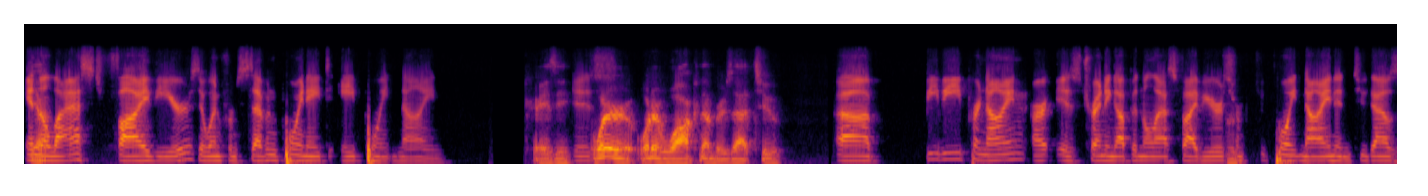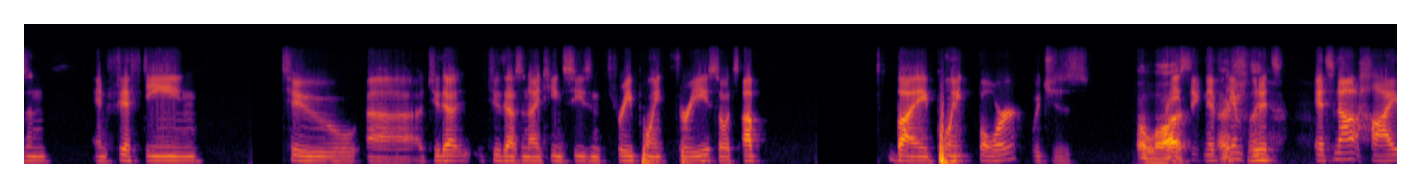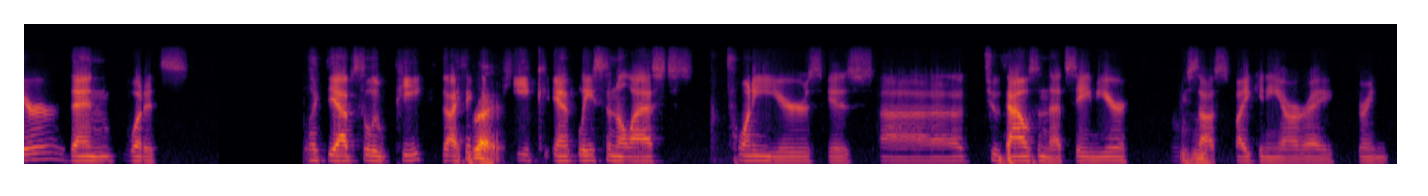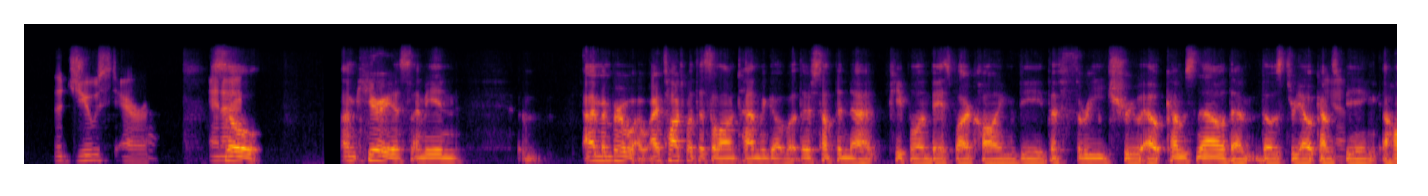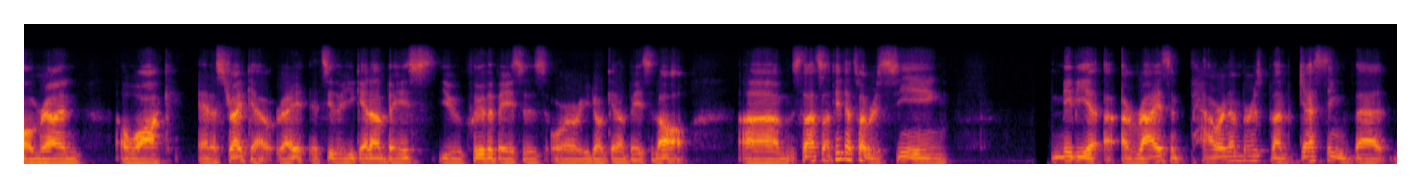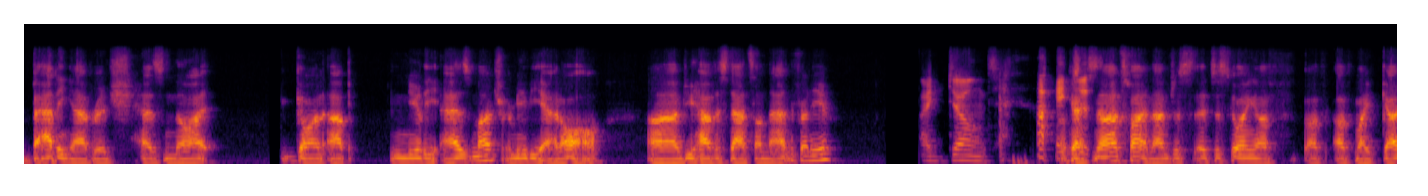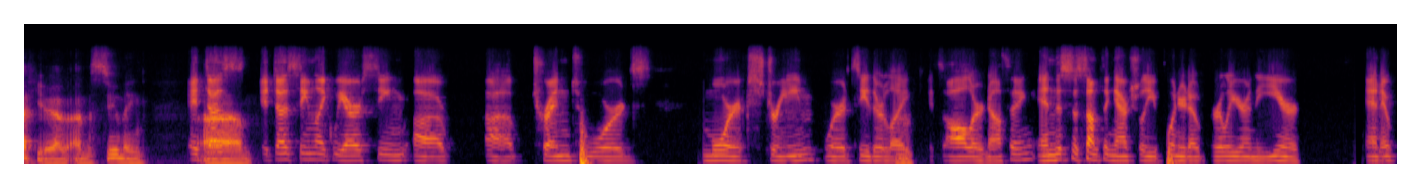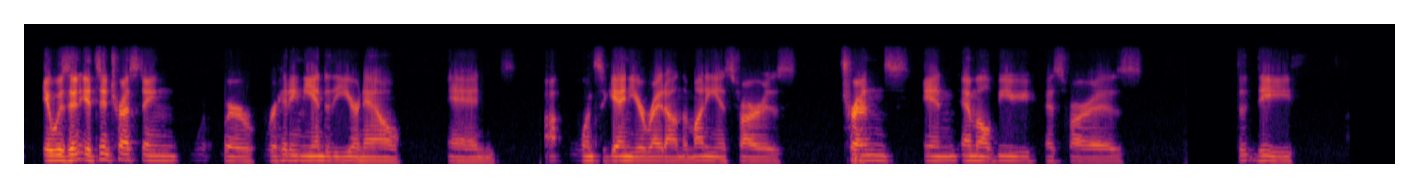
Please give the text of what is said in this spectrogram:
In Yeah. the last five years, it went from 7.8 to 8.9. Crazy. is- What are what are walk numbers at too? Uh, BB per nine are, is trending up in the last five years Mm. from 2.9 in 2015 to uh, to that 2019 season 3.3. So it's up by 0.4, which is A lot. significant, actually. but it's it's not higher than what it's like the absolute peak. I think the peak, at least in the last 20 years, is uh, 2000. That same year, where we Mhm. saw a spike in ERA during the juiced era. And so I'm curious. I mean, I remember I talked about this a long time ago, but there's something that people in baseball are calling the the three true outcomes now. Them those three outcomes Yeah. being a home run, a walk, and a strikeout. Right? It's either you get on base, you clear the bases, or you don't get on base at all. Um, so that's I think that's why we're seeing maybe a, a rise in power numbers, but I'm guessing that batting average has not gone up nearly as much or maybe at all. Uh, do you have the stats on that in front of you? I, don't. I Okay, just no, that's fine. I'm just it's just going off of, of my gut here. I'm, I'm assuming. It does. Um, it does seem like we are seeing a, a trend towards more extreme, where it's either Hmm. like it's all or nothing. And this is something actually you pointed out earlier in the year, and it it was in, it's interesting where we're hitting the end of the year now, and uh, once again you're right on the money as far as trends in MLB as far as the, the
